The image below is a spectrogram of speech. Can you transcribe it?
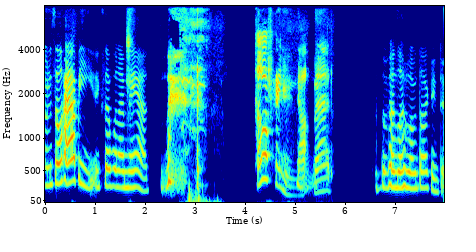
I'm so happy, except when I'm mad. How often are you not mad? Depends on who I'm talking to.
